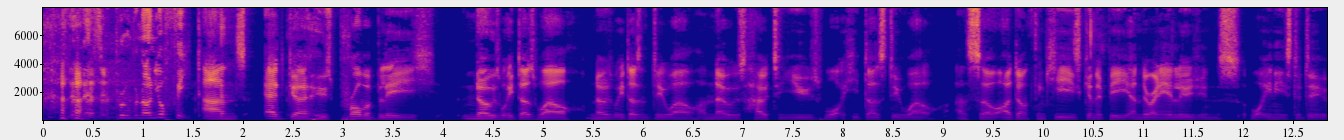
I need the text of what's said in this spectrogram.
then there's improving on your feet. and Edgar, who's probably knows what he does well, knows what he doesn't do well, and knows how to use what he does do well. And so I don't think he's going to be under any illusions what he needs to do.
